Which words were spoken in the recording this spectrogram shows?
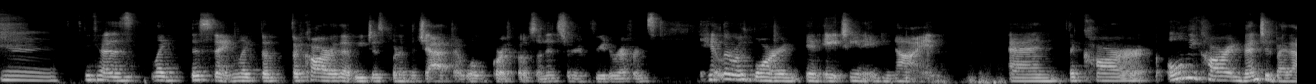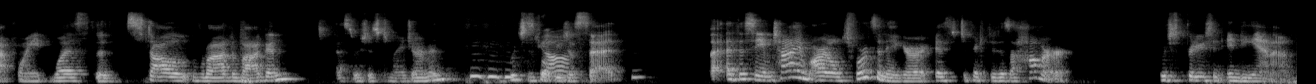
Mm, Because like this thing, like the the car that we just put in the chat that we'll of course post on Instagram for you to reference. Hitler was born in 1889 and the car the only car invented by that point was the Stahlradwagen. Best wishes to my German which is what we just said. But At the same time, Arnold Schwarzenegger is depicted as a Hummer, which is produced in Indiana.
